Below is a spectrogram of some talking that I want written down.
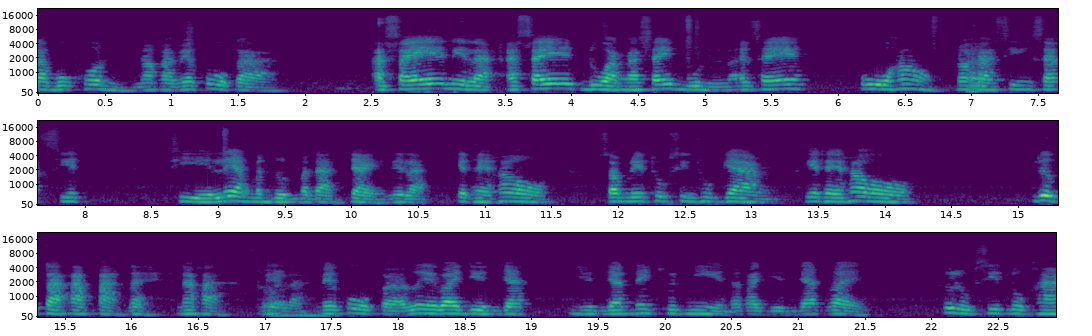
ละบุคคลเนาะค่ะแม่ครูก็อาศัยนี่แหละอาศัยดวงอาศัยบุญอาศัย ปู่เฮาเนาะค่ะสิ่งศักดิ์สิทธิ์ที่แรงบันดลบันดาลใจนี่แหละเฮ็ดให้เฮาสำเร็จทุกสิ่งทุกอย่างเฮ็ดให้เฮาลืมตาอาปากได้นะคะนี่แหละแม่ครูก็เลยว่ายืนยัด ยืนยัดในชุดนี้นะคะ ยืนยัดไว้คือลูกศิษย์ลูกหา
